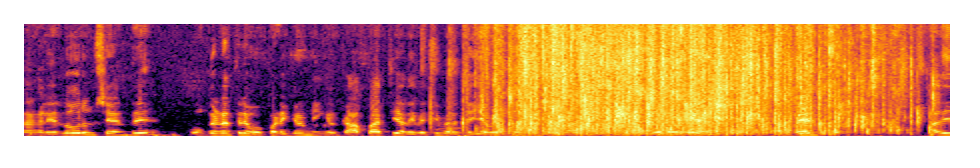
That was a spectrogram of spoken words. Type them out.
நாங்கள் எல்லோரும் சேர்ந்து உங்களிடத்தில் ஒப்படைக்கிறோம். நீங்கள் காப்பாற்றி அதை வெற்றி பெற செய்ய வேண்டும் என்னுடைய வேண்டுகோள். அதை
